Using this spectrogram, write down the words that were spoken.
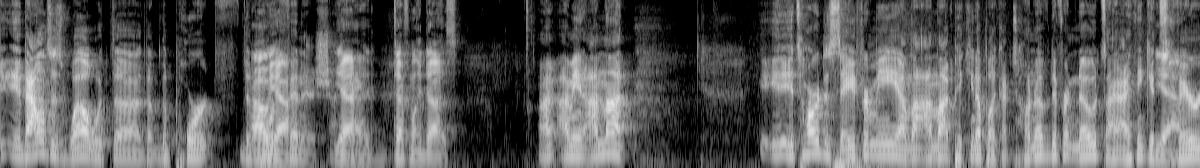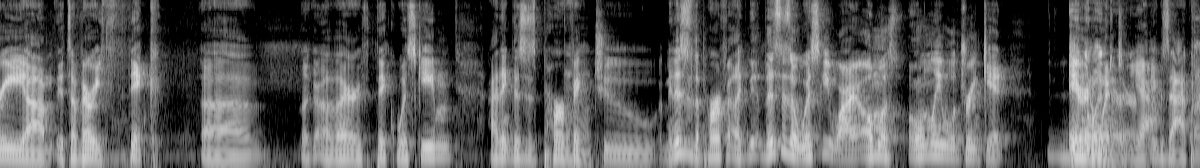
it balances well with the the, the port the Oh port yeah, finish I yeah, think. it definitely does. I, I mean i'm not it's hard to say for me i'm not i'm not picking up like a ton of different notes i, I think it's Yeah. very um it's a very thick uh like a very thick whiskey I think this is perfect Mm-hmm. to. I mean, this is the perfect. Like, this is a whiskey where I almost only will drink it during the winter. winter, yeah. exactly.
